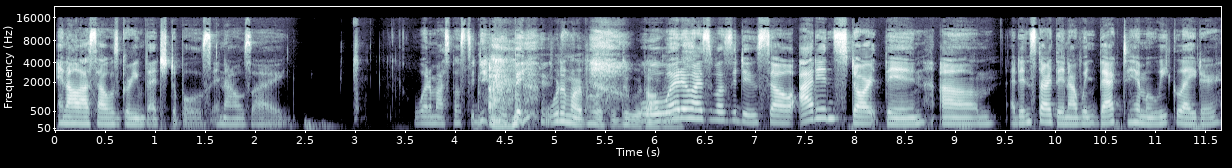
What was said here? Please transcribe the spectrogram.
and all I saw was green vegetables. And I was like, what am I supposed to do with this? What am I supposed to do with all what this? am I supposed to do? So I didn't start then. Um, I didn't start then. I went back to him a week later,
